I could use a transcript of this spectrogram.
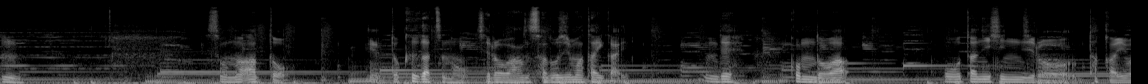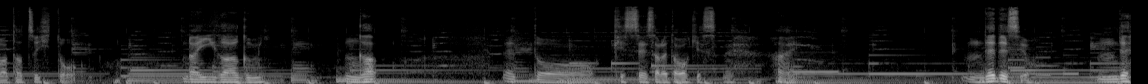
うん。その後えっと9月の01佐渡島大会。で今度は大谷慎次郎高岩達人ライガー組。がえっと結成されたわけですね。はい。でですよ。で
